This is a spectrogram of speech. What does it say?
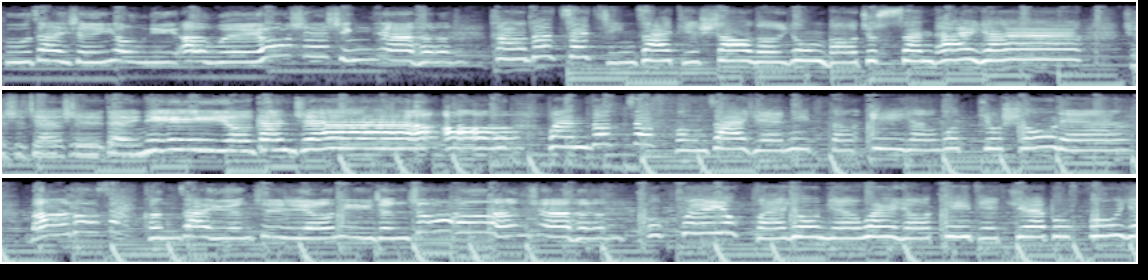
苦再咸，有你安慰又晴天。靠得再近再贴，少了拥抱就算太远。全世界只对你有感觉。哦，玩得再疯再野，你瞪一眼我就收敛。马路再宽再远，只有你珍重很安全。我会有乖又黏，温柔体贴，绝不敷衍。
